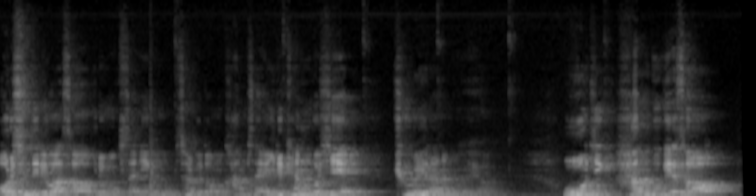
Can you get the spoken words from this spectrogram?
어르신들이 와서 우리 목사님 설교 너무 감사해요 이렇게 하는 것이 교회라는 거예요. 오직 한국에서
